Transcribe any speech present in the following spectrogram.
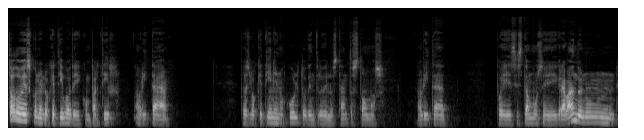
todo es con el objetivo de compartir ahorita pues lo que tienen oculto dentro de los tantos tomos. Ahorita pues estamos eh, grabando en, un,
